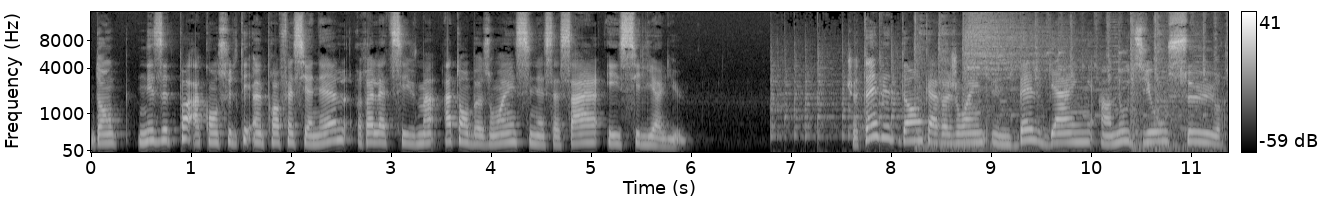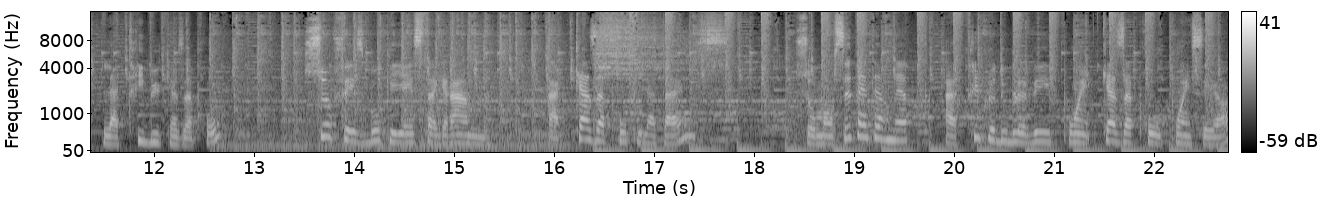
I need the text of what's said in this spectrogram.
Donc, n'hésite pas à consulter un professionnel relativement à ton besoin si nécessaire et s'il y a lieu. Je t'invite donc à rejoindre une belle gang en audio sur la tribu Casapro, sur Facebook et Instagram à Casapro Pilates, sur mon site internet à www.casapro.ca.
